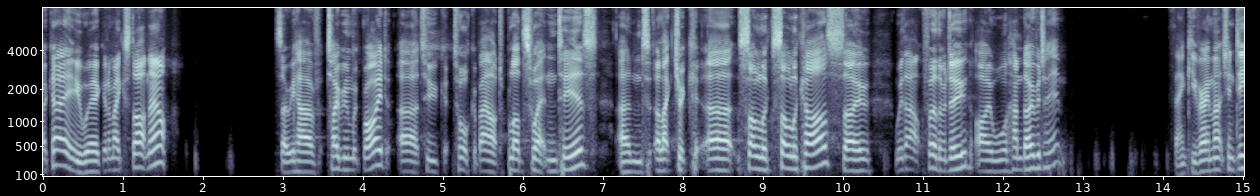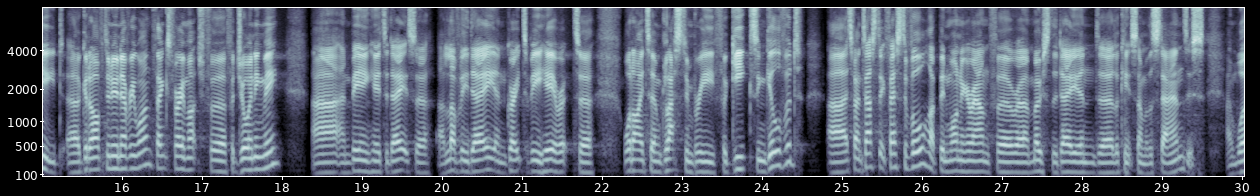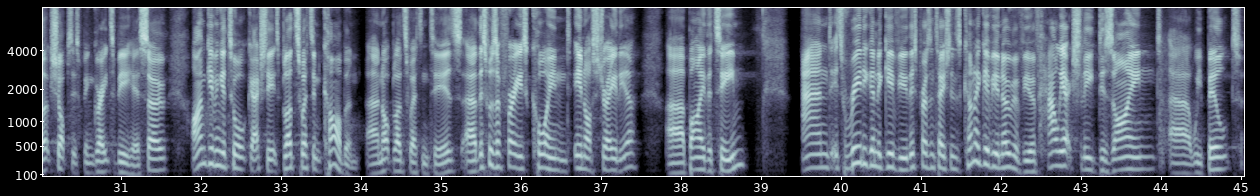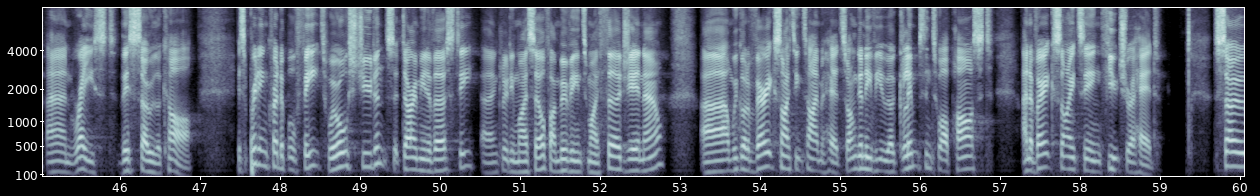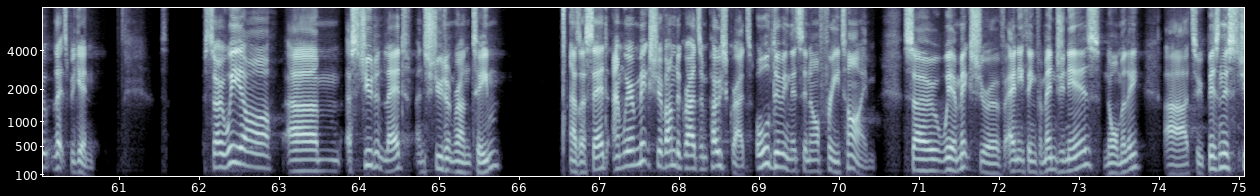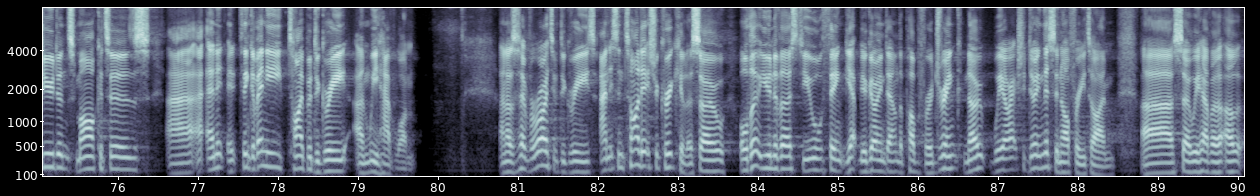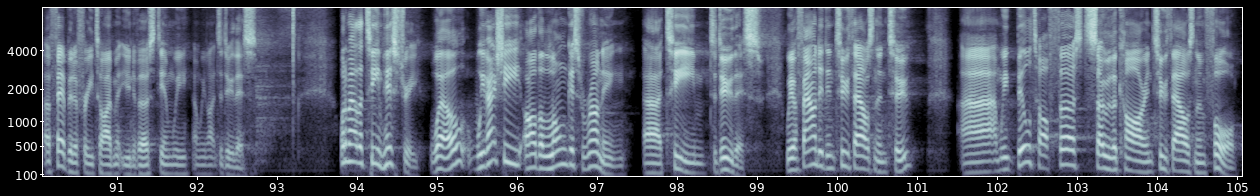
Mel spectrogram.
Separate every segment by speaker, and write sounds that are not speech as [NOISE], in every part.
Speaker 1: Okay, we're going to make a start now. So we have Toby McBride uh, to talk about blood, sweat and tears and electric uh, solar, solar cars. So without further ado, I will hand over to him.
Speaker 2: Thank you very much indeed. Uh, good afternoon, everyone. Thanks very much for, for joining me uh, and being here today. It's a, a, lovely day and great to be here at uh, what I term Glastonbury for Geeks in Guildford. Uh, it's a fantastic festival. I've been wandering around for uh, most of the day and uh, looking at some of the stands it's, and workshops. It's been great to be here. So I'm giving a talk, actually, it's Blood, Sweat and Carbon, not Blood, Sweat and Tears. this was a phrase coined in Australia by the team. And it's really going to give you, this presentation is going to give you an overview of how we actually designed, uh, we built and raced this solar car. It's a pretty incredible feat. We're all students at Durham University, uh, including myself. I'm moving into my third year now. Uh, and we've got a very exciting time ahead. So I'm going to give you a glimpse into our past and a very exciting future ahead. So let's begin. So we are um, a student-led and student-run team as I said, and we're a mixture of undergrads and postgrads, all doing this in our free time. So we're a mixture of anything from engineers, normally, uh, to business students, marketers, uh, and think of any type of degree, and we have one. And as I said, a variety of degrees, and it's entirely extracurricular. So although at university you all think, yep, you're going down the pub for a drink, no, we are actually doing this in our free time. Uh, so we have a, a, a fair bit of free time at university, and we, and we like to do this. What about the team history? Well, we actually are the longest running uh, team to do this. We were founded in 2002, uh, and we built our first solar car in 2004.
